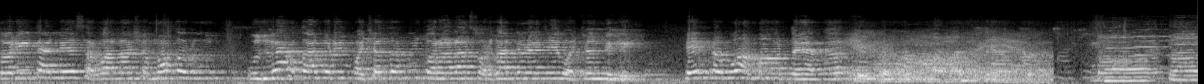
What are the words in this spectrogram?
तरी त्याने सर्वांना क्षमा करून उजव्या हाताकडील पश्चातापी स्वराला स्वर्गात देण्याचे वचन दिले. हे प्रभू आम्हावर दया कर. हे प्रभू आम्हावर दया कर. माता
